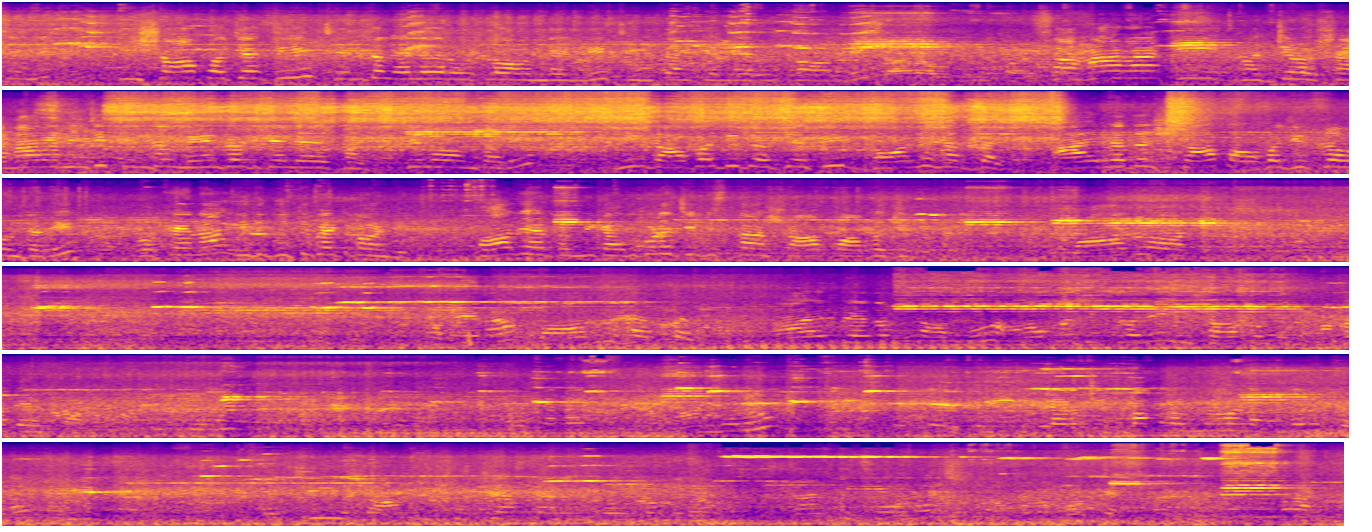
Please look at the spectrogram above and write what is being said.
షాప్ వచ్చేసి చింతలు వెళ్ళే రూట్లో ఉందండి. చింతలకి వెళ్ళే రూట్లో ఉంది. సహారాకి మధ్యలో సహారా నుంచి చింతలు మెయిన్ రోడ్కి వెళ్ళే మధ్యలో ఉంటుంది. మీకు ఆపోజిట్ వచ్చేసి బాలు హెర్బల్ ఆయుర్వేద షాప్ ఆపోజిట్లో ఉంటుంది. ఓకేనా? ఇది గుర్తుపెట్టుకోండి. బాలు హెర్బల్ మీకు అది కూడా చూపిస్తున్నా షాప్ ఆపోజిట్ బాలు ఓకేనా బాలు హెర్బల్ ఆయుర్వేదం షాపు ఆపోజిట్లోనే ఈ షాప్ ఉంటుంది మహాదేవ్ షాప్ ఓకేనా అందరూ ఇక్కడ చుట్టుపక్కల ఉన్న వాళ్ళందరూ కూడా ప్లీజ్ వచ్చి ఈ షాప్ విజిట్ చేస్తారని కోరుకుంటున్నాను thank you so much okay bye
